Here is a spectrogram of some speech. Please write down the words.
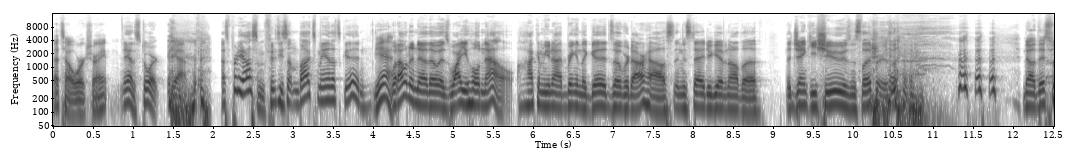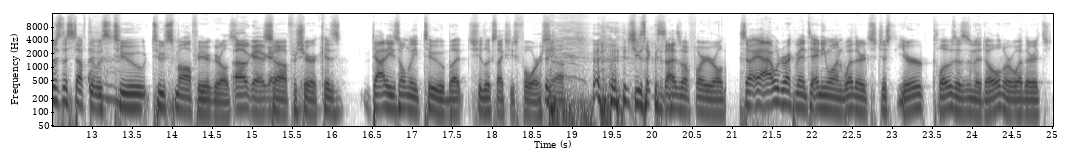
That's how it works, right? Yeah, the stork. Yeah. That's pretty awesome. 50 something bucks, man. That's good. Yeah. What I want to know, though, is why you holding out? How come you're not bringing the goods over to our house and instead you're giving all the, the janky shoes and slippers? No, this was the stuff that was too too small for your girls. Okay, okay. So for sure, because Dottie's only two, but she looks like she's four, so she's like the size of a four year old. So I would recommend to anyone, whether it's just your clothes as an adult or whether it's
